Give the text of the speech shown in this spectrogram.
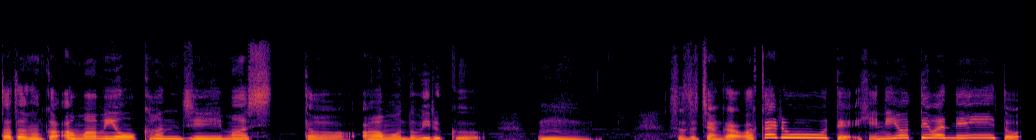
ただなんか甘みを感じました。アーモンドミルク。うん。すずちゃんが、わかるーって、日によってはねーと、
